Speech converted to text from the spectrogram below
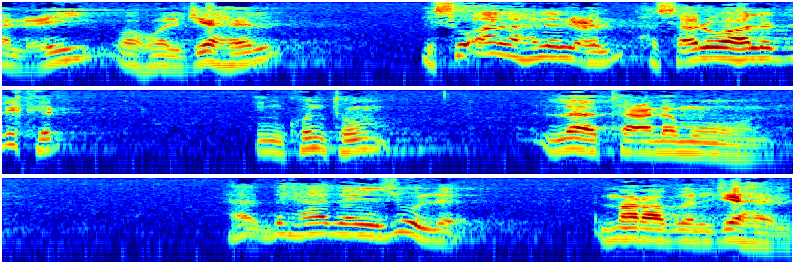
العي وهو الجهل بسؤال أهل العلم فاسألوا أهل الذكر إن كنتم لا تعلمون. بهذا يزول مرض الجهل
